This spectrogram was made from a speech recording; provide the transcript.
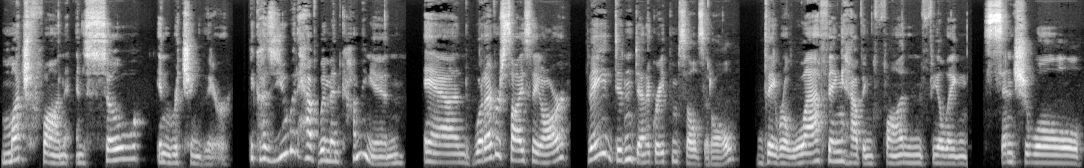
much fun and so enriching there because you would have women coming in and whatever size they are, they didn't denigrate themselves at all. They were laughing, having fun, feeling sensual,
